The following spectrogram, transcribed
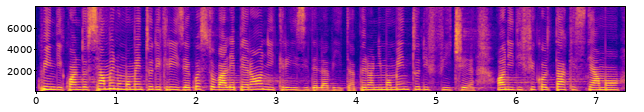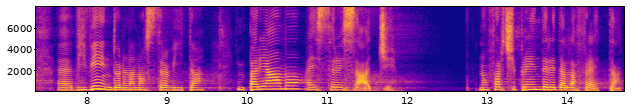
Quindi quando siamo in un momento di crisi, e questo vale per ogni crisi della vita, per ogni momento difficile, ogni difficoltà che stiamo eh, vivendo nella nostra vita, impariamo a essere saggi, non farci prendere dalla fretta.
